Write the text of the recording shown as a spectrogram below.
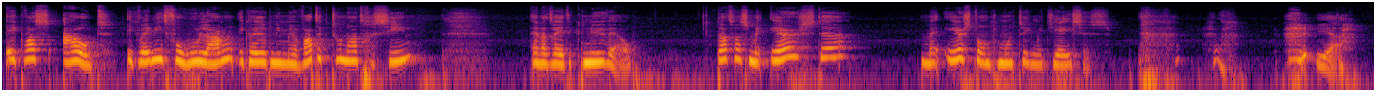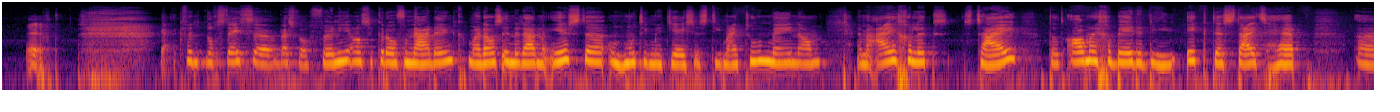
ik was oud. Ik weet niet voor hoe lang. Ik weet ook niet meer wat ik toen had gezien. En dat weet ik nu wel. Dat was mijn eerste, mijn eerste ontmoeting met Jezus. ja, echt. Ja, ik vind het nog steeds uh, best wel funny als ik erover nadenk. Maar dat was inderdaad mijn eerste ontmoeting met Jezus, die mij toen meenam. En me eigenlijk zei dat al mijn gebeden die ik destijds heb uh,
